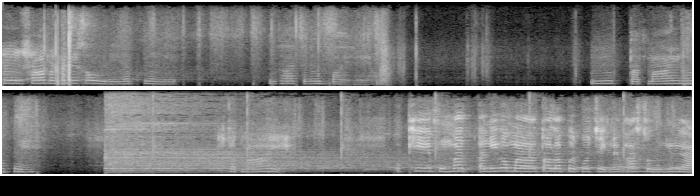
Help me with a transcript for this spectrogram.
ใช่ชาร์จมันก็ไม่เข้าอยู่ดีนะเครื่องนี้ดูท่าจะเริ่มไปแล้วอือตัดไม้นะครับผม ตัดไม้ โอเคผมว่าอันนี้ก็มาต้อนรับเปิดโปรเจกต์ในพาร์ทศูนย์นี่แหละ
